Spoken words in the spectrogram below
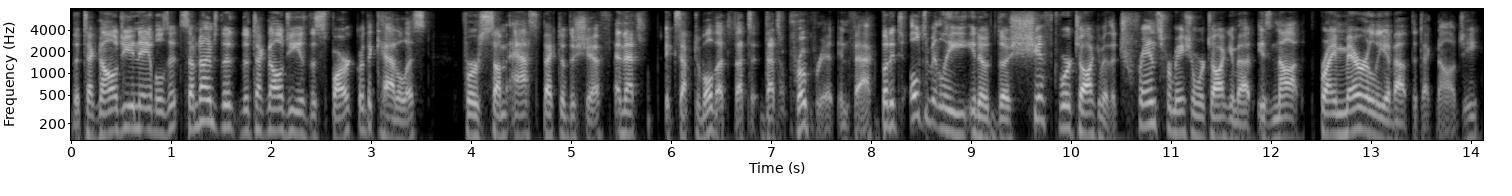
The technology enables it. Sometimes the, the technology is the spark or the catalyst for some aspect of the shift and that's acceptable that's that's that's appropriate in fact but it's ultimately you know the shift we're talking about the transformation we're talking about is not primarily about the technology.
